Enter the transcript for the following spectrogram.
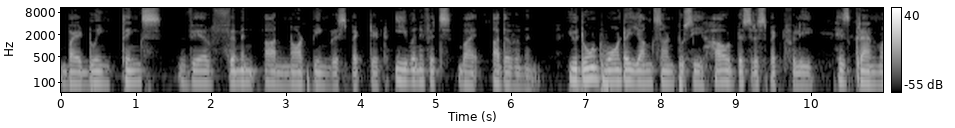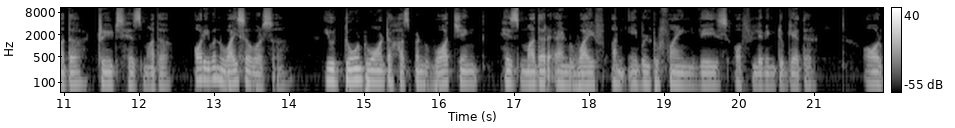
by doing things where women are not being respected, even if it's by other women. You don't want a young son to see how disrespectfully his grandmother treats his mother, or even vice versa. You don't want a husband watching his mother and wife unable to find ways of living together or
